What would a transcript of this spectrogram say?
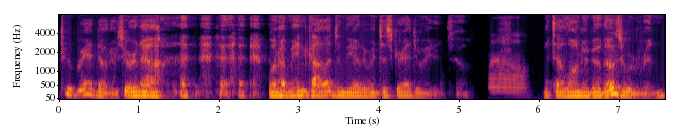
two granddaughters who are now one of them in college and the other one just graduated. So wow, that's how long ago those were written.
